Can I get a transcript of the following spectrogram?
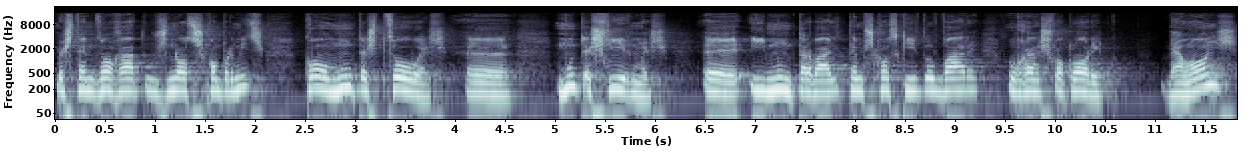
mas temos honrado os nossos compromissos com muitas pessoas, uh, muitas firmas uh, e muito trabalho, temos conseguido levar o rancho folclórico bem longe,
